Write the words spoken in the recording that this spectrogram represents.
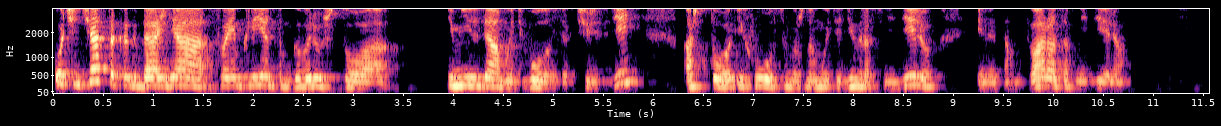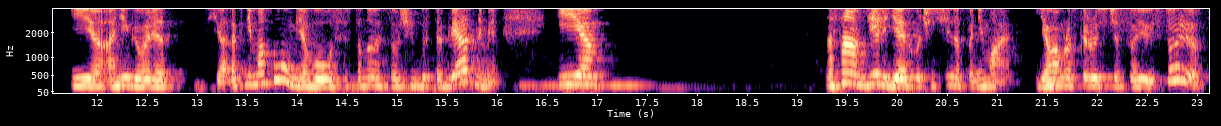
Очень часто, когда я своим клиентам говорю, что им нельзя мыть волосы через день, а что их волосы нужно мыть один раз в неделю или там два раза в неделю, и они говорят, я так не могу, у меня волосы становятся очень быстро грязными, и на самом деле я их очень сильно понимаю. Я вам расскажу сейчас свою историю.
